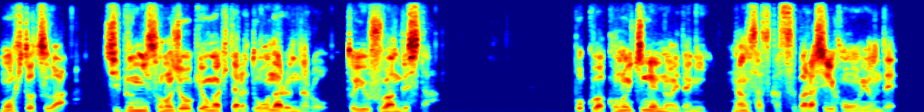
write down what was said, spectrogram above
もう一つは、自分にその状況が来たらどうなるんだろうという不安でした。僕はこの一年の間に何冊か素晴らしい本を読んで、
